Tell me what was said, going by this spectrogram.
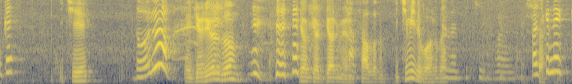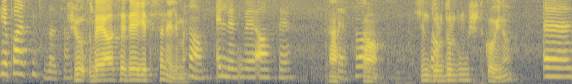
Bu kaç? 2, Doğru. e, görüyoruz oğlum. yok yok görmüyorum Tamam. salladım. 2 miydi bu arada? Evet ikiydi bu arada. Süper. Başka ne yaparsın ki zaten? Şu VASD'ye getirsen elimi. Tamam. Ellerin ve AS. Heh, Evet, tamam. tamam. Şimdi Tamam. durdurmuştuk oyunu. Ee,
